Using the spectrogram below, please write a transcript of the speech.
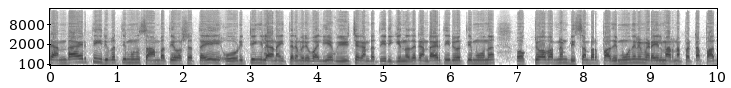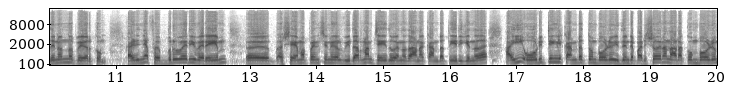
രണ്ടായിരത്തി ഇരുപത്തി മൂന്ന് സാമ്പത്തിക വർഷത്തെ ഓഡിറ്റിംഗിലാണ് ഒരു വലിയ വീഴ്ച കണ്ടെത്തിയിരിക്കുന്നത്. രണ്ടായിരത്തി ഇരുപത്തി മൂന്ന് ഒക്ടോബറിനും ഡിസംബർ പതിമൂന്നിനും ഇടയിൽ മരണപ്പെട്ട പതിനൊന്ന് പേർക്കും കഴിഞ്ഞ ഫെബ്രുവരി വരെയും ക്ഷേമ പെൻഷനുകൾ വിതരണം ചെയ്തു എന്നതാണ് കണ്ടെത്തിയിരിക്കുന്നത്. ഈ ഓഡിറ്റിംഗിൽ കണ്ടെത്തുമ്പോഴും ഇതിന്റെ പരിശോധന നടക്കുമ്പോഴും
